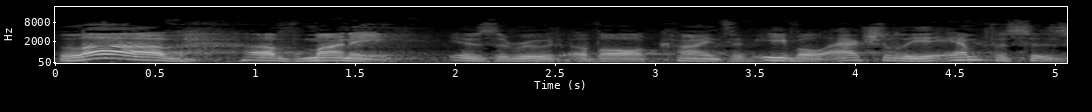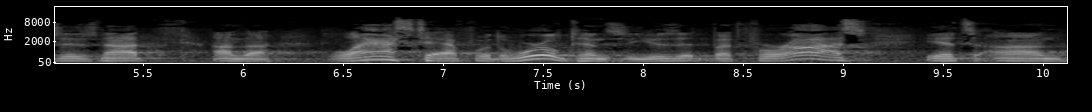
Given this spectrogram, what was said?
love of money is the root of all kinds of evil. Actually, the emphasis is not on the last half where the world tends to use it, but for us, it's on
